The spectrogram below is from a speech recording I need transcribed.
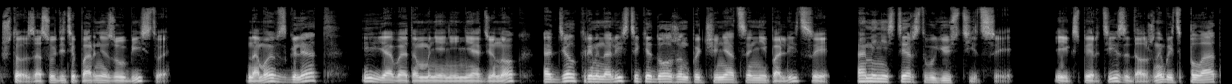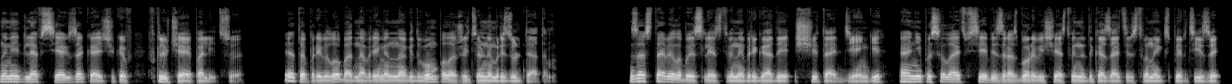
«Что, засудите парня за убийство?» На мой взгляд, и я в этом мнении не одинок, отдел криминалистики должен подчиняться не полиции, а Министерству юстиции и экспертизы должны быть платными для всех заказчиков, включая полицию. Это привело бы одновременно к двум положительным результатам. Заставило бы следственные бригады считать деньги, а не посылать все без разбора вещественные доказательства на экспертизы,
